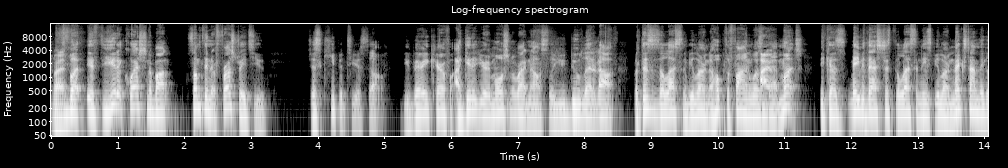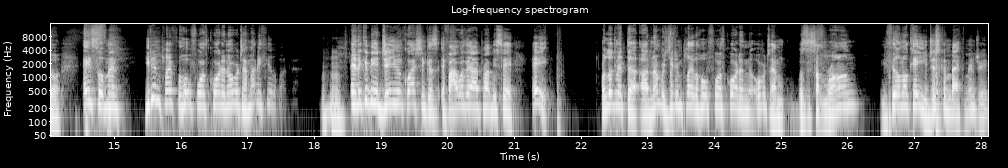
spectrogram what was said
Right. But if you get a question about something that frustrates you, just keep it to yourself. Be very careful. I get it, you're emotional right now, so you do let it out. But this is a lesson to be learned. I hope the fine wasn't I- that much because maybe that's just the lesson needs to be learned. Next time they go, hey, so man, you didn't play for the whole fourth quarter in overtime. How do you feel about that? Mhm. And it could be a genuine question because if I were there, I'd probably say, "Hey, we're looking at the uh, numbers. You didn't play the whole fourth quarter in the overtime. Was there something wrong? You feeling okay? You just come back from injury."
